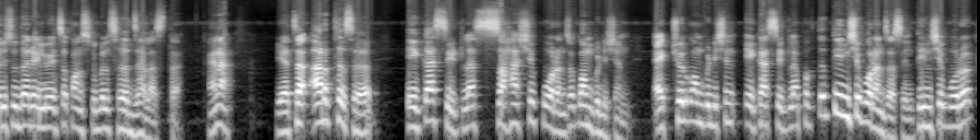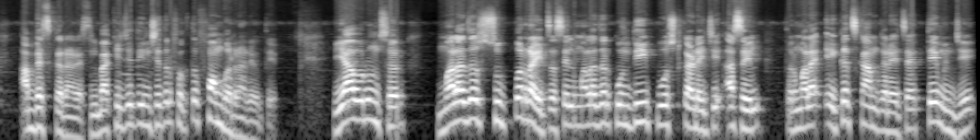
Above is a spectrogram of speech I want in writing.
तरी सुद्धा रेल्वेचा कॉन्स्टेबल सहज झाला असता. है ना? याचा अर्थ सर एका सीटला सहाशे पोरांचं कॉम्पिटिशन ऍक्च्युअल कॉम्पिटिशन एका सीटला फक्त तीनशे पोरांचं असेल. तीनशे पोरं अभ्यास करणारे असतील. बाकीचे तीनशे तर फक्त फॉर्म भरणारे होते. यावरून सर मला जर सुपर राहायचं असेल मला जर कोणतीही पोस्ट काढायची असेल तर मला एकच काम करायचं आहे ते म्हणजे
